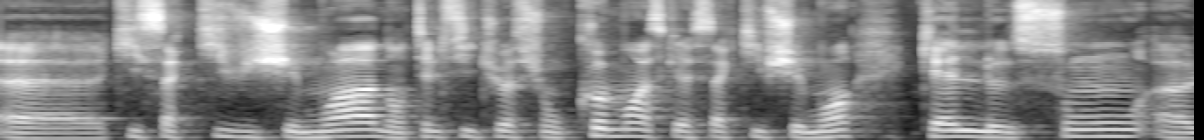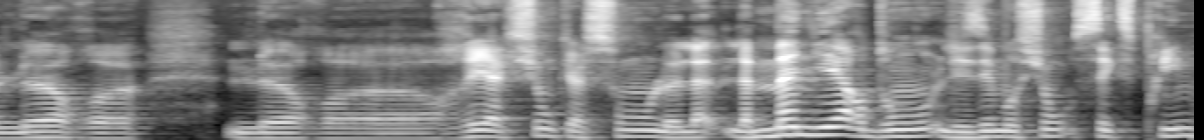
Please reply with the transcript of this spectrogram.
euh, qui s'activent chez moi dans telle situation? Comment est-ce qu'elles s'activent chez moi? Quelles sont euh, leurs euh, leurs réactions, quelles sont la, la, manière dont les émotions s'expriment?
